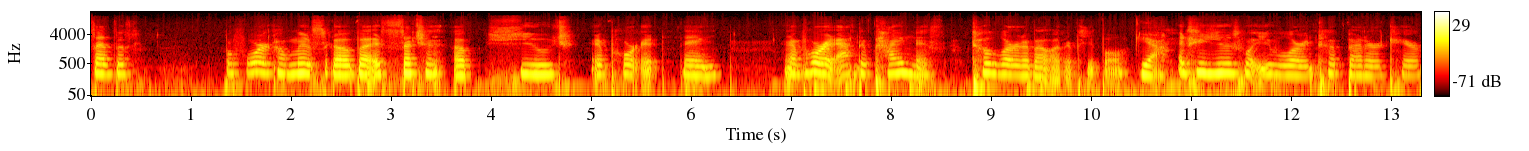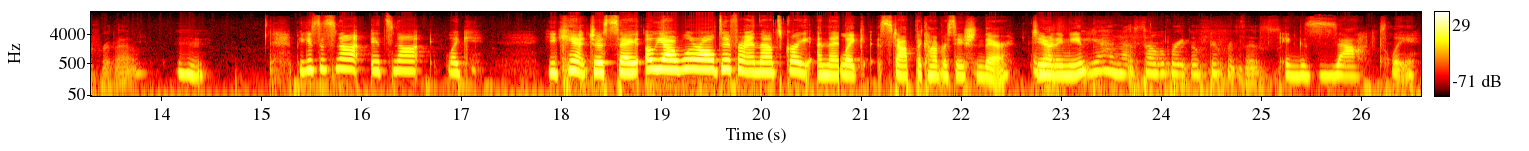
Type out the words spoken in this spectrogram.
said this before a couple minutes ago, but it's such a, a huge, important thing, an important act of kindness to learn about other people Yeah. and to use what you've learned to better care for them. hmm Because it's not, it's not like you can't just say, oh yeah, we're all different and that's great, and then like stop the conversation there. Do you know what I mean? Yeah, and not celebrate those differences. Exactly.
